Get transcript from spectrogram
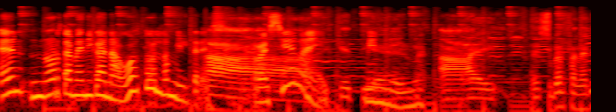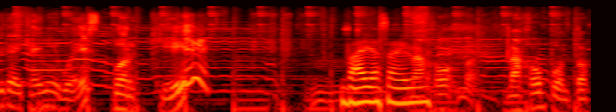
en Norteamérica en agosto del 2003. ay, Recién ahí. qué mi niña. Ay, es súper fanática de Kanye West. ¿Por qué? Mm, Vaya a saber. una- Bajó, ba- bajó un punto.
